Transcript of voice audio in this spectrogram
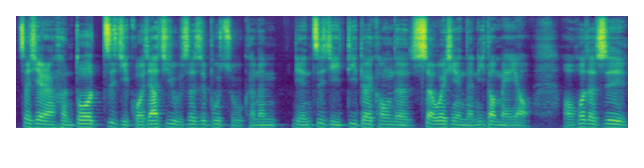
这些人很多自己国家基础设施不足，可能连自己地对空的社会性能力都没有哦，或者是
